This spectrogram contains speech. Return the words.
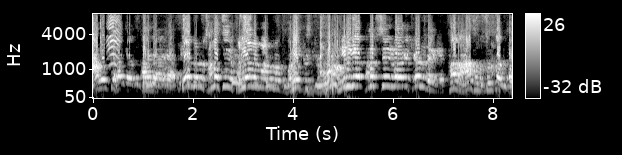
ಆರೋಗ್ಯ. ಏನಾದ್ರು ಸಮಸ್ಯೆ ಪರಿಹಾರ ಮಾಡೋಣ ಅಂತ ನಿನಗೆ ಸಮಸ್ಯೆ ಇರುವಾಗ ಕೇಳುದು ಹಾ ಆ ಸಮಸ್ಯೆ ಉಂಟಾಗುತ್ತೆ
